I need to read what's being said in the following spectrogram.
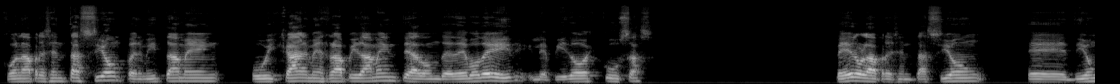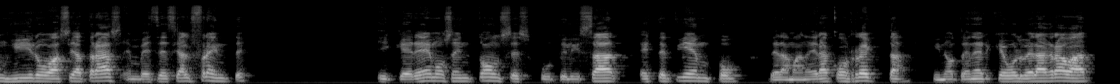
con la presentación. Permítame ubicarme rápidamente a donde debo de ir y le pido excusas. Pero la presentación eh, dio un giro hacia atrás en vez de hacia el frente. Y queremos entonces utilizar este tiempo de la manera correcta y no tener que volver a grabar.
